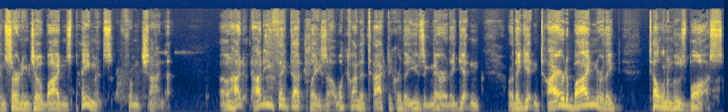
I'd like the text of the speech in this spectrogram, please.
concerning Joe Biden's payments from China. Uh, hmm. how, how do you think that plays out? What kind of tactic are they using there? Are they getting are they getting tired of Biden or are they telling him who's boss?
